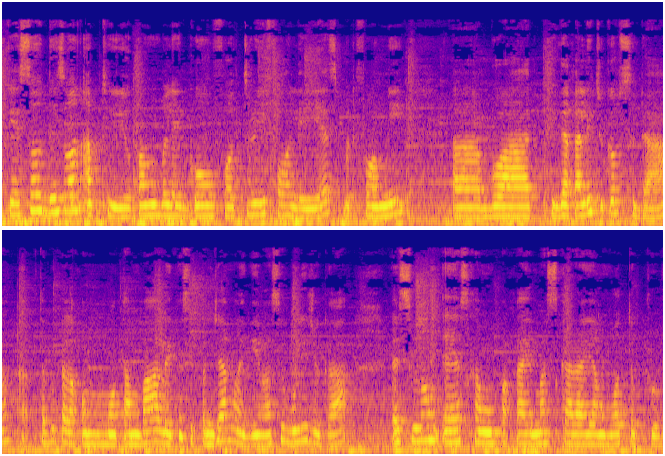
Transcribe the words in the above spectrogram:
Okay, so this one up to you. Kamu boleh go for 3-4 layers, but for me uh, buat tiga kali cukup sudah. Tapi kalau kamu mau tambah lagi kasih panjang lagi. Masih boleh juga. As long as kamu pakai maskara yang waterproof.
